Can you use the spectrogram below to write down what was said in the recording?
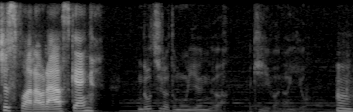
Just flat out asking. Mm.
